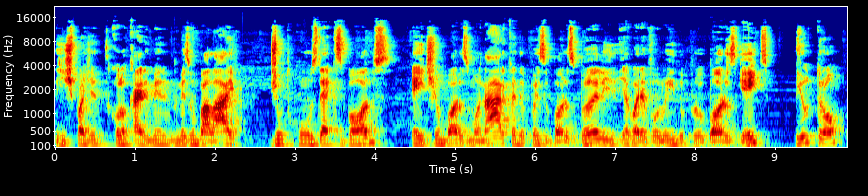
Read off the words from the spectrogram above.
a gente pode colocar ele no mesmo balaio, junto com os decks Boros. E aí tinha o Boros Monarca, depois o Boros Bully, e agora evoluindo para o Boros Gate. E o Tron,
